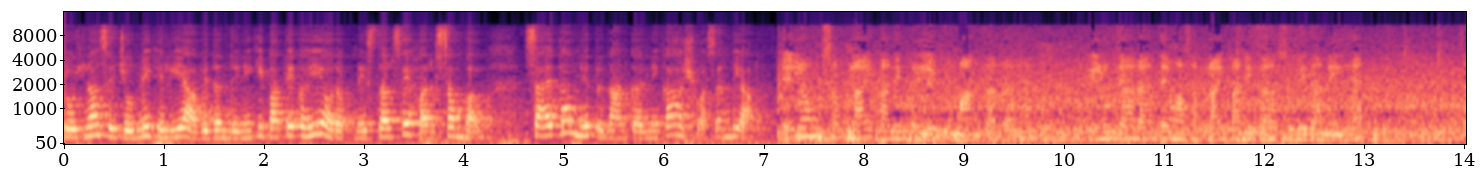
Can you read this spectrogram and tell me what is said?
योजना से जुड़ने के लिए आवेदन देने की बातें कही और अपने स्तर से हर संभव सहायता उन्हें प्रदान करने का आश्वासन दिया। ये लोग सप्लाई पानी को लेकर मांग कर रहे हैं। ये लोग जहाँ रहते हैं, वहाँ सप्लाई पानी का सुविधा नहीं है। तो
